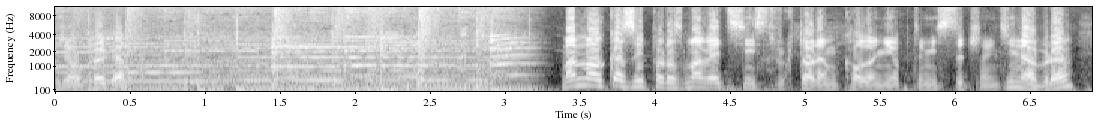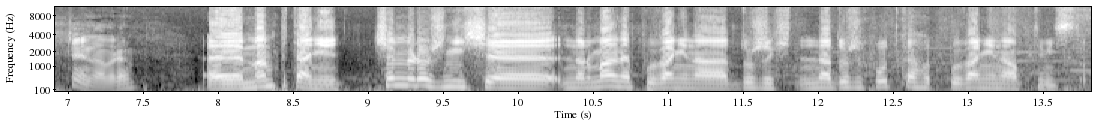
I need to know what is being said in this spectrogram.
udział w regatach. Mamy okazję porozmawiać z instruktorem kolonii optymistycznej. Dzień dobry. Dzień dobry. E, mam pytanie, czym różni się normalne pływanie na dużych, na dużych łódkach od pływania na optymistów?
